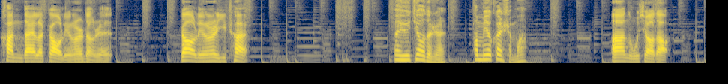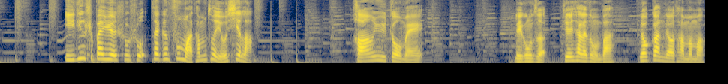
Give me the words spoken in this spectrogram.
看呆了赵灵儿等人。赵灵儿一颤：“拜月教的人，他们要干什么？”阿奴笑道：“一定是拜月叔叔在跟驸马他们做游戏了。”唐玉皱眉：“李公子，接下来怎么办？要干掉他们吗？”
